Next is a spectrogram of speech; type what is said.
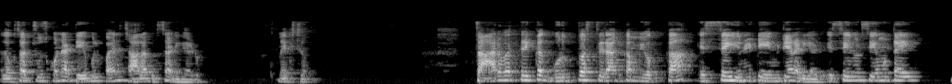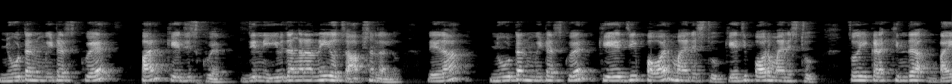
అది ఒకసారి చూసుకోండి ఆ టేబుల్ పైన చాలా బిట్స్ అడిగాడు. నెక్స్ట్ సార్వత్రిక గురుత్వ స్థిరాంకం యొక్క ఎస్ఐ యూనిట్ ఏమిటి అని అడిగాడు. ఎస్ఐ యూనిట్స్ ఏముంటాయి? Newton metre square per kg square. దీన్ని ఈ విధంగానే ఇవ్వచ్చు ఆప్షన్లలో లేదా newton metre square kg power minus two kg power minus two. So ఇక్కడ కింద బై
